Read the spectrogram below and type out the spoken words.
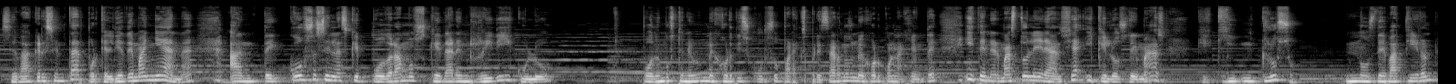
se va a acrecentar porque el día de mañana, ante cosas en las que podamos quedar en ridículo, podemos tener un mejor discurso para expresarnos mejor con la gente y tener más tolerancia y que los demás, que, incluso nos debatieron,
